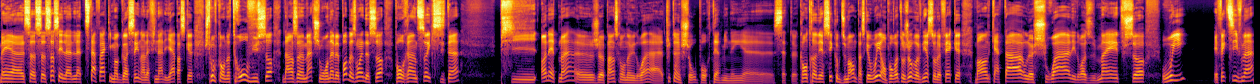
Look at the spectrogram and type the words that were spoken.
Mais euh, ça, ça, ça c'est la, la, petite affaire qui m'a gossé dans la finale hier, parce que je trouve qu'on a trop vu ça dans un match où on n'avait pas besoin de ça pour rendre ça excitant. Puis honnêtement, euh, je pense qu'on a eu droit à tout un show pour terminer euh, cette controversée Coupe du Monde parce que oui, on pourra toujours revenir sur le fait que bon, le Qatar, le choix, les droits humains, tout ça. Oui, effectivement,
